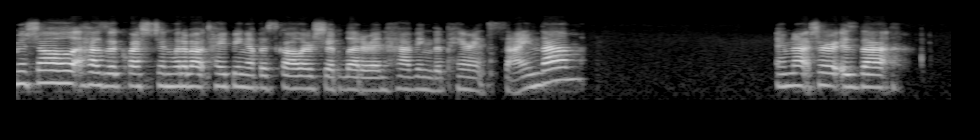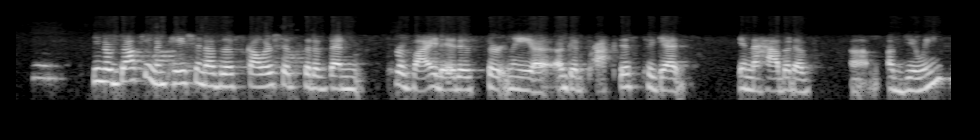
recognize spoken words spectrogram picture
Michelle has a question. What about typing up a scholarship letter and having the parents sign them? I'm not sure, is that? You know, documentation of the scholarships that have been provided is certainly a, a good practice to get in the habit of, um, of doing.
